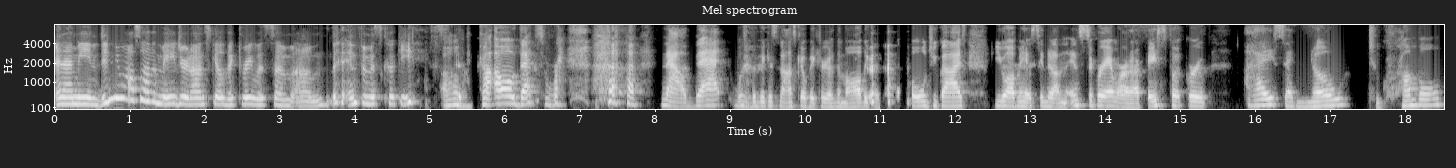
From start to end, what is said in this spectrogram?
And I mean, didn't you also have a major non-scale victory with some um, infamous cookies? Oh god! Oh, that's right. now that was the biggest non-scale victory of them all because I told you guys. You all may have seen it on the Instagram or on our Facebook group. I said no to Crumbl.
